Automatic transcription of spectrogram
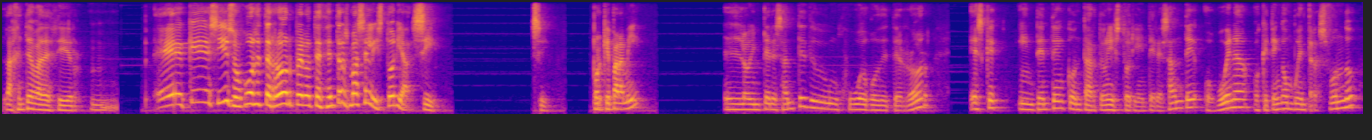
la gente va a decir... Mm, eh, que sí, son juegos de terror, pero te centras más en la historia. Sí. Sí. Porque para mí, lo interesante de un juego de terror es que intenten contarte una historia interesante o buena o que tenga un buen trasfondo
